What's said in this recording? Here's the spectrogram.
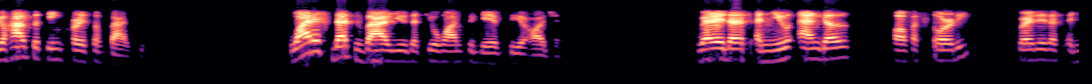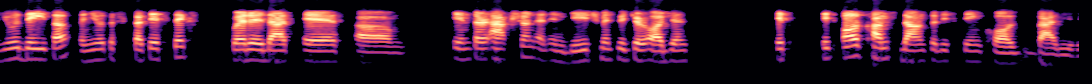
you have to think first of value. What is that value that you want to give to your audience? Whether that's a new angle of a story, whether that's a new data, a new statistics, whether that is um, interaction and engagement with your audience, it, it all comes down to this thing called value.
